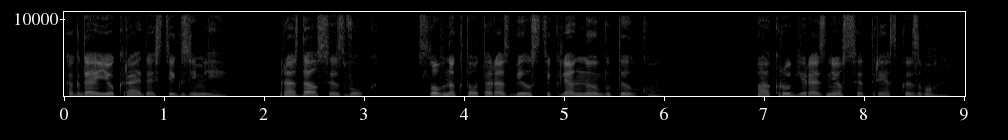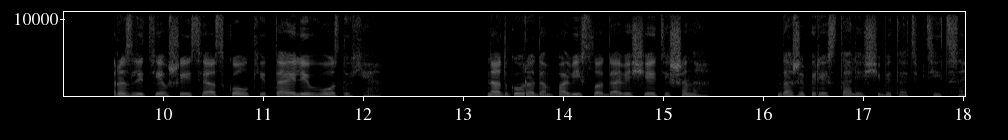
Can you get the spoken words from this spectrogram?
Когда ее край достиг земли, раздался звук, словно кто-то разбил стеклянную бутылку. По округе разнесся треск и звон. Разлетевшиеся осколки таяли в воздухе. Над городом повисла давящая тишина. Даже перестали щебетать птицы.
